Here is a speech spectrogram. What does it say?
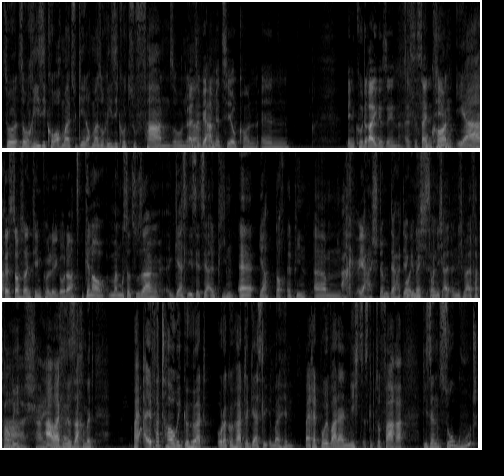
so, so Risiko auch mal zu gehen, auch mal so Risiko zu fahren. So, ne? Also wir haben jetzt hier Ocon in, in Q3 gesehen. Es ist sein Ocon, Team. ja, Das ist doch sein Teamkollege, oder? genau. Man muss dazu sagen, Gasly ist jetzt ja Alpin. Äh, ja, doch, Alpin. Ähm, Ach ja, stimmt, der hat ja und nicht, gewechselt. und nicht, nicht mehr Alpha Tauri. Ah, scheiße. Aber diese Sache mit, bei Alpha Tauri gehört oder gehörte Gasly immer hin. Bei Red Bull war da nichts. Es gibt so Fahrer, die sind so gut,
